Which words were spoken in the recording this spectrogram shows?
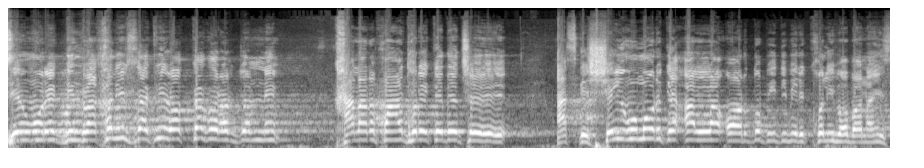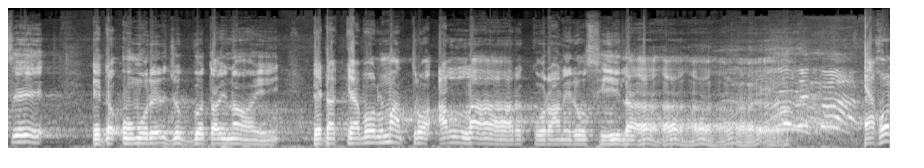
যে ওমর একদিন রাখালির চাকরি রক্ষা করার জন্যে খালার পা ধরে কেঁদেছে। আজকে সেই উমরকে আল্লাহ অর্ধ পৃথিবীর খলিফা বানাইছে। এটা উমরের যোগ্যতায় নয়, এটা কেবলমাত্র আল্লাহর কোরআনের ওসিলা। এখন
